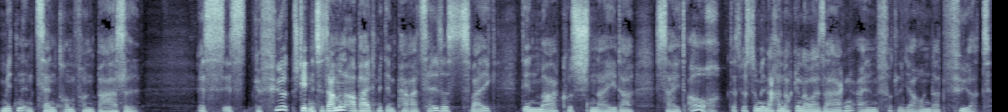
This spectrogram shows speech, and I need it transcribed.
mitten im Zentrum von Basel. Es ist geführt, steht in Zusammenarbeit mit dem Paracelsus-Zweig, den Markus Schneider seit auch, das wirst du mir nachher noch genauer sagen, einem Vierteljahrhundert führt.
